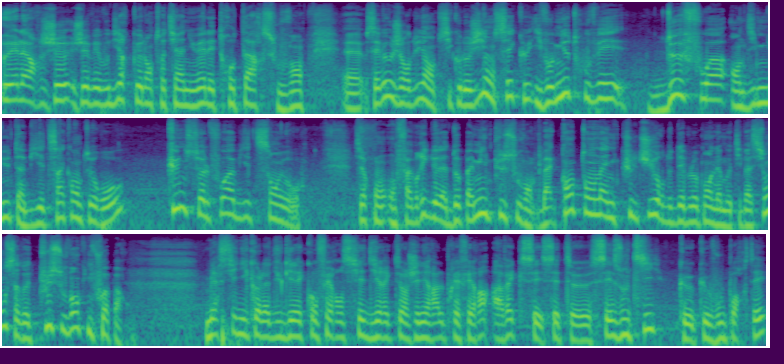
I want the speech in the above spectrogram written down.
Oui, alors je, vais vous dire que l'entretien annuel est trop tard souvent. Euh, vous savez, aujourd'hui en psychologie, on sait qu'il vaut mieux trouver deux fois en 10 minutes un billet de 50 euros qu'une seule fois un billet de 100 euros. C'est-à-dire qu'on fabrique de la dopamine plus souvent. Bah, quand on a une culture de développement de la motivation, ça doit être plus souvent qu'une fois par an. Merci Nicolas Duguay, conférencier, directeur général préféra, avec ces, euh, ces outils que, vous portez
